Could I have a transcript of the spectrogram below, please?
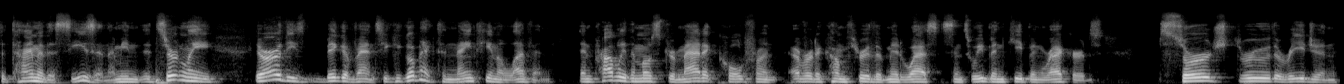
the time of the season. I mean, it's certainly, there are these big events. You could go back to 1911 and probably the most dramatic cold front ever to come through the Midwest since we've been keeping records surged through the region.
